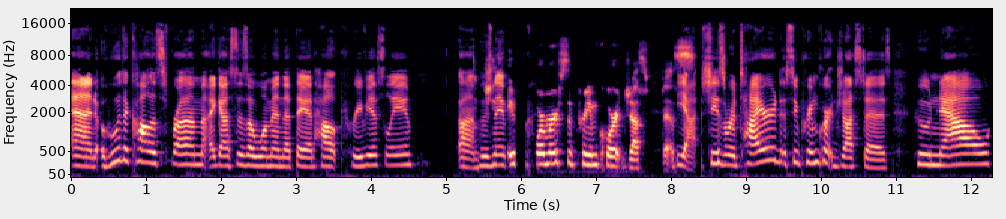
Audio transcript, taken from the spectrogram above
And who the call is from, I guess, is a woman that they had helped previously. Um, whose name? a former supreme court justice Yeah, she's a retired Supreme Court justice who now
